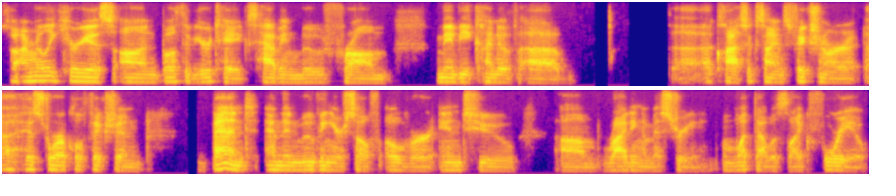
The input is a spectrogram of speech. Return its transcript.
So I'm really curious on both of your takes, having moved from maybe kind of uh, a classic science fiction or a historical fiction bent and then moving yourself over into um, writing a mystery and what that was like for you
